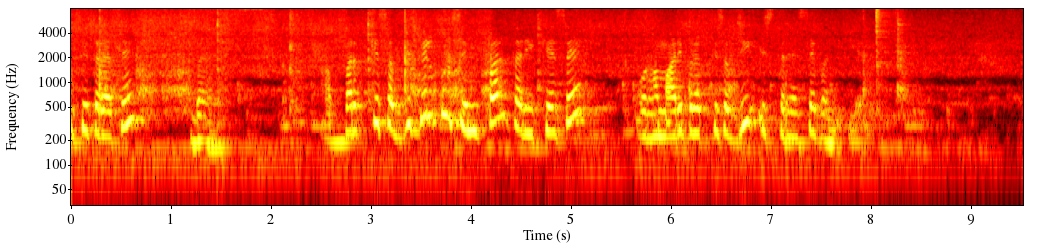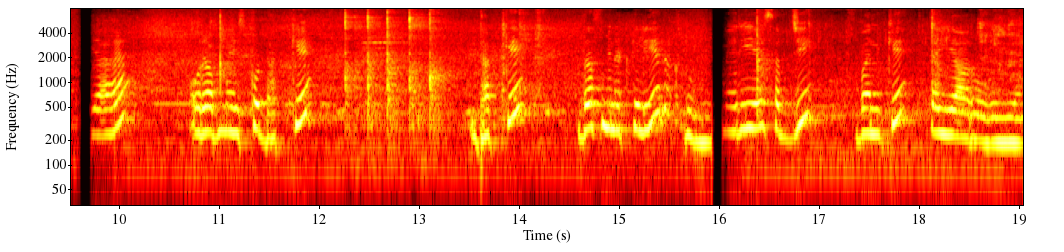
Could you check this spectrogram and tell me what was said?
उसी तरह से बस। अब बर्फ़ की सब्ज़ी बिल्कुल सिंपल तरीके से और हमारी बर्फ़ की सब्ज़ी इस तरह से बनती है। यह है और अब मैं इसको ढक के ढक के दस मिनट के लिए रख दूँगी। मेरी ये सब्ज़ी बन के तैयार हो गई है।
